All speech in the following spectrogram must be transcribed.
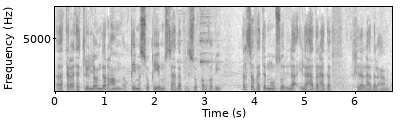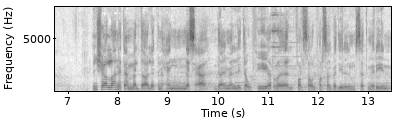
3 آه، تريليون درهم القيمة السوقية المستهدفة لسوق أبو ظبي، هل سوف يتم الوصول إلى هذا الهدف خلال هذا العام؟ إن شاء الله نتأمل ذلك. نحن نسعى دائما لتوفير الفرصة والفرصة البديلة للمستثمرين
